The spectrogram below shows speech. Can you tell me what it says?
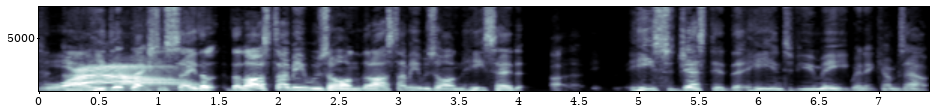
uh, he did actually say the, the last time he was on, the last time he was on, he said, uh, he suggested that he interview me when it comes out.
